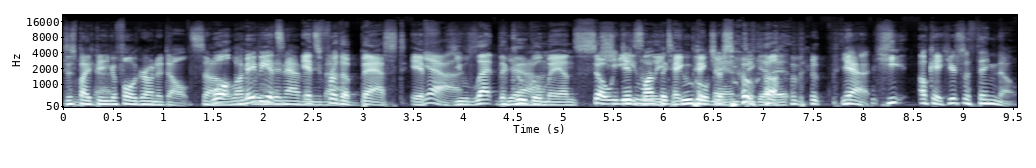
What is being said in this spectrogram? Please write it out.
despite Okay. being a full grown adult. So Well, luckily maybe it's didn't have it's for that. the best if Yeah. you let the Yeah. Google man so She didn't want easily the take Google pictures man to get it. other. Yeah, he okay. Here's the thing though,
